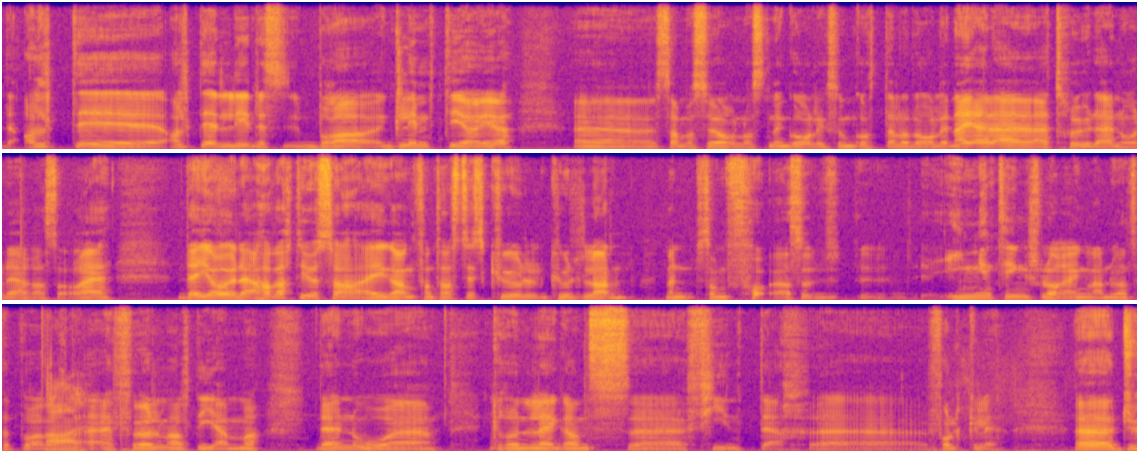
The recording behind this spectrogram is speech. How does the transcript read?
det er alltid, alltid et lite bra glimt i øyet. Uh, samme søren åssen det går, liksom godt eller dårlig. Nei, jeg, jeg, jeg tror det er noe der, altså. Og jeg, det gjør jo det. Jeg har vært i USA en gang. Fantastisk kul, kult land. Men som for, altså, ingenting slår England, uansett hvor jeg har vært. Jeg, føler meg alltid hjemme. Det er noe eh, grunnleggende eh, fint der, eh, folkelig. Eh, du,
